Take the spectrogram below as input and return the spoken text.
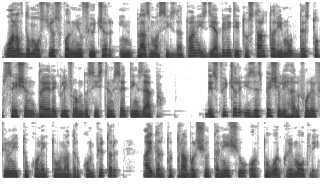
One of the most useful new feature in Plasma 6.1 is the ability to start a remote desktop session directly from the System Settings app. This feature is especially helpful if you need to connect to another computer, either to troubleshoot an issue or to work remotely.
